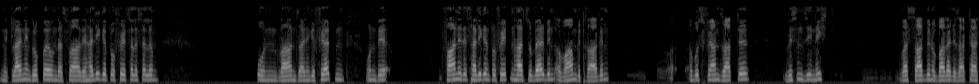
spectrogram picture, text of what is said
eine kleine Gruppe und das war der heilige Prophet sallam, und waren seine Gefährten und der Fahne des heiligen Propheten hat Zubair bin Awam getragen. Abu Sufyan sagte, wissen Sie nicht, was Saad bin Ubada gesagt hat.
